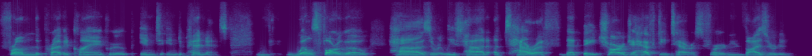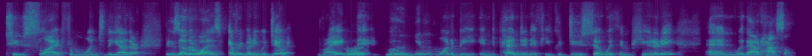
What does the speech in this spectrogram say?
from the private client group into independence? Wells Fargo has, or at least had, a tariff that they charge, a hefty tariff for an advisor to, to slide from one to the other, because otherwise everybody would do it right? right, they, right. Who wouldn't want to be independent if you could do so with impunity and without hassle?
